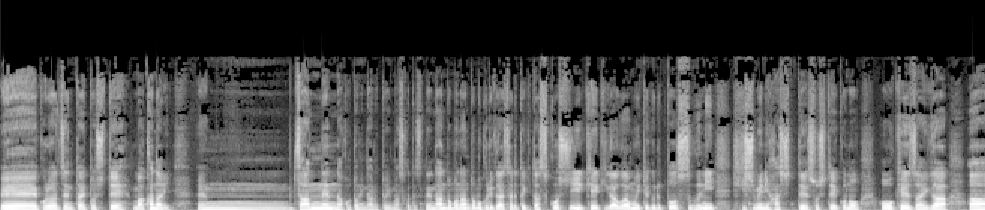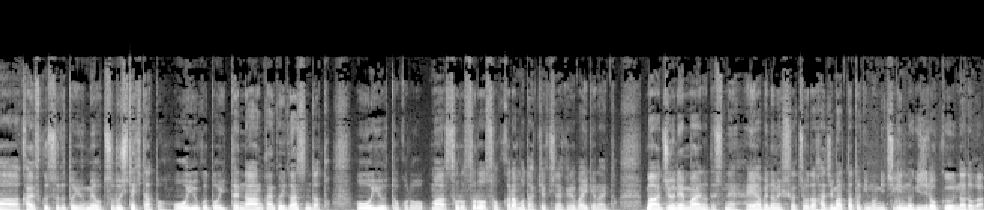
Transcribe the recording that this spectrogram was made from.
えー、これは全体として、まあ、かなり、うん残念なことになると言いますかですね。何度も何度も繰り返されてきた少し景気が上向いてくるとすぐに引き締めに走ってそしてこの経済があ回復するという目を潰してきたということを一体何回繰り返すんだというところ、まあ、そろそろそこからも脱却しなければいけないと、まあ、10年前のですねアベノミクスがちょうど始まった時の日銀の議事録などが、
